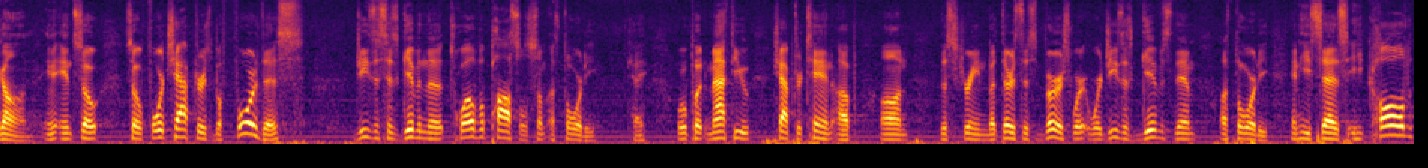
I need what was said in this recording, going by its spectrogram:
gone. And, and, so, so four chapters before this, Jesus has given the 12 apostles some authority. Okay? We'll put Matthew chapter 10 up on the screen. But there's this verse where, where Jesus gives them authority. And he says, He called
